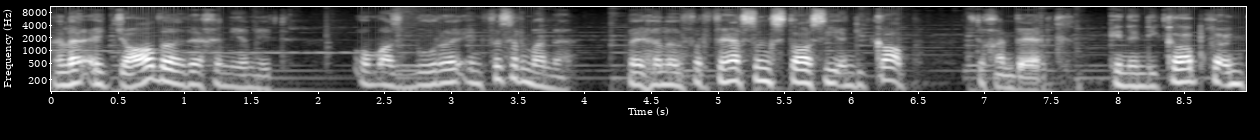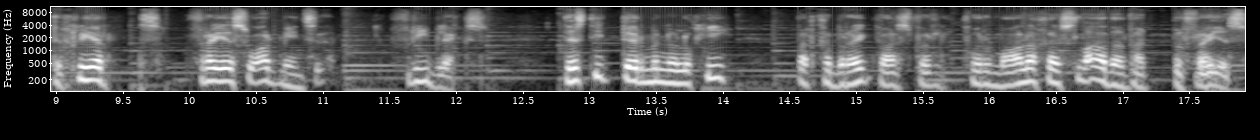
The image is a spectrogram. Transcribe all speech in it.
hulle uit Java weggeneem het om as boere en vissermanne by hulle verversingsstasie in die Kaap te gaan werk en in die Kaap geïntegreer as vrye swart mense, free blacks. Dis die terminologie wat gebruik was vir voormalige slawe wat bevry is.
